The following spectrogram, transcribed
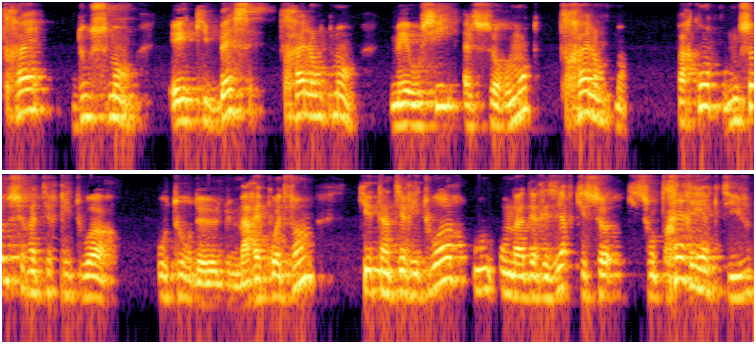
très doucement et qui baisse très lentement, mais aussi elle se remonte très lentement. Par contre, nous sommes sur un territoire autour du marais Poitevin, qui est un territoire où on a des réserves qui, sont très réactives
